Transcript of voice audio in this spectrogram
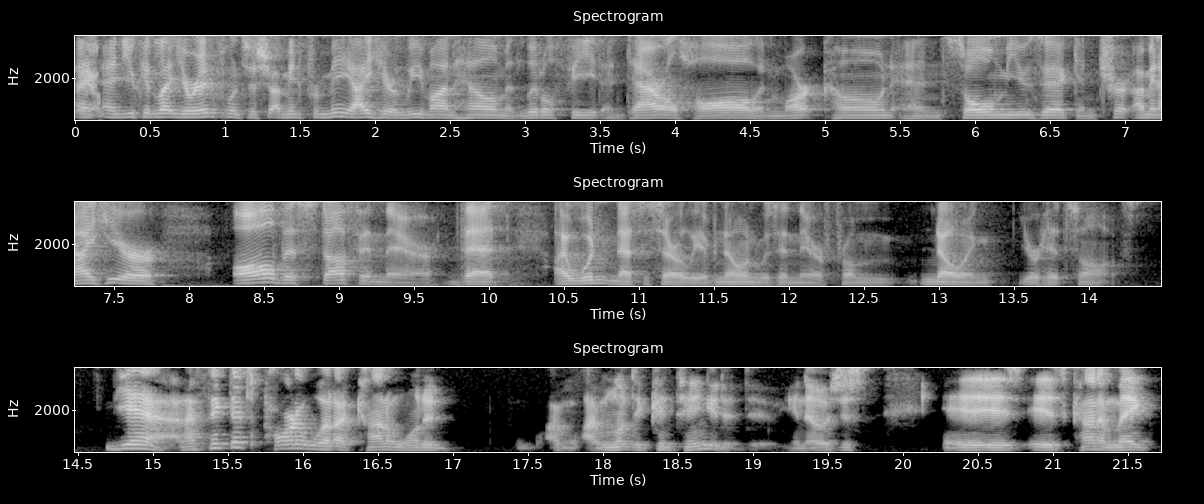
And, and, you could let your influences show. I mean, for me, I hear Levon Helm and Little Feat and Daryl Hall and Marc Cohn and soul music and I mean, I hear all this stuff in there that I wouldn't necessarily have known was in there from knowing your hit songs. Yeah, and I think that's part of what I kind of wanted. I, I want to continue to do. You know, is just is is kind of make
